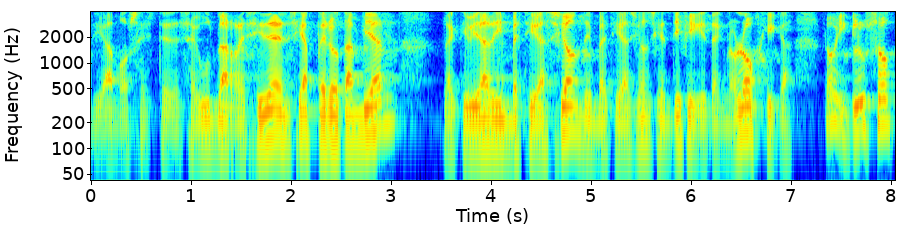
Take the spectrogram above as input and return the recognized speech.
digamos, este, de segunda residencia, pero también la actividad de investigación, de investigación científica y tecnológica, ¿no? incluso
